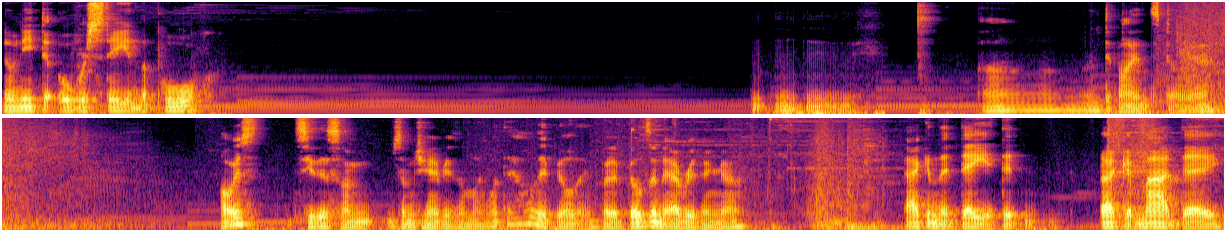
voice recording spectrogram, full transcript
No need to overstay in the pool. Mm -mm. Uh, Divine still, yeah. I always see this on some champions. I'm like, what the hell are they building? But it builds into everything now. Back in the day, it didn't. Back in my day,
